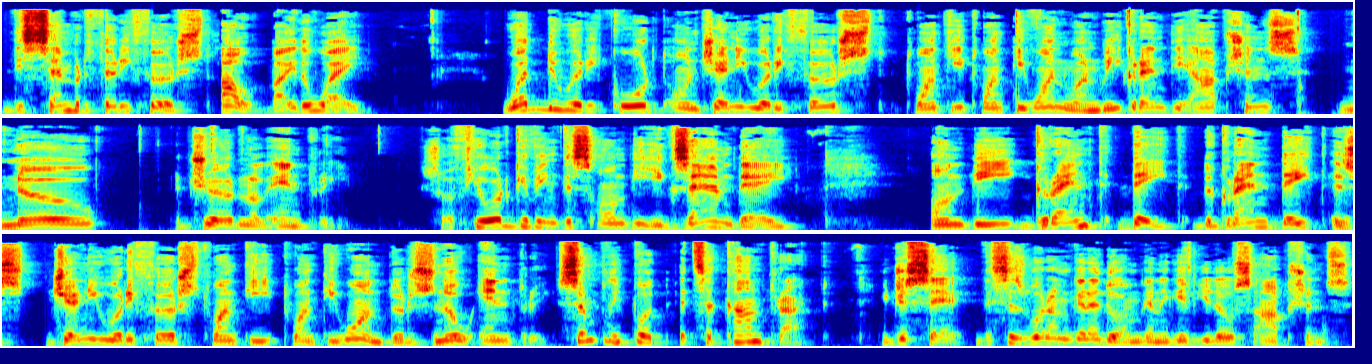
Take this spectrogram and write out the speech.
December 31st, oh, by the way, what do we record on January 1st, 2021 when we grant the options? No journal entry. So if you're giving this on the exam day, on the grant date, the grant date is January 1st, 2021. There's no entry. Simply put, it's a contract. You just say, this is what I'm going to do. I'm going to give you those options.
